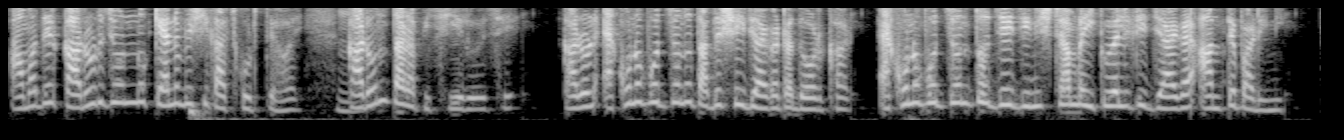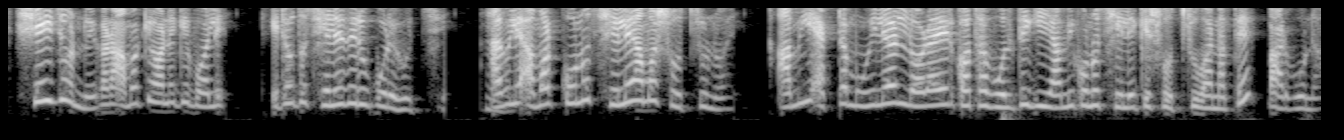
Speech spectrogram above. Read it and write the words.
আমাদের কারোর জন্য কেন বেশি কাজ করতে হয়? কারণ তারা পিছিয়ে রয়েছে। কারণ এখনও পর্যন্ত তাদের সেই জায়গাটা দরকার। এখনও পর্যন্ত যে জিনিসটা আমরা ইকুয়ালিটির জায়গায় আনতে পারিনি সেই জন্যই কারণ আমাকে অনেকে বলে এটাও তো ছেলেদের উপরে হচ্ছে। আমি বলি আমার কোনো ছেলে আমার শত্রু নয়। আমি একটা মহিলার লড়াইয়ের কথা বলতে গিয়ে আমি কোনো ছেলেকে শত্রু বানাতে পারব না।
